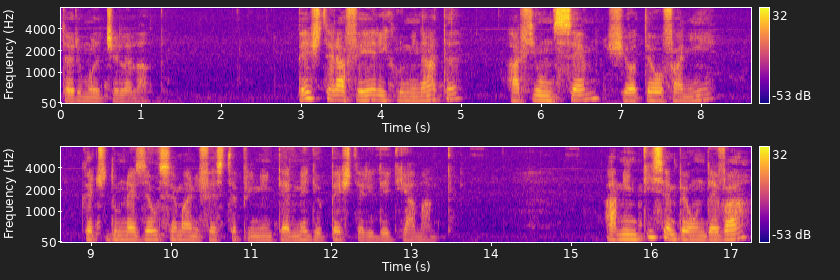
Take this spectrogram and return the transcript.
tărâmul celălalt. Peștera feeric luminată ar fi un semn și o teofanie, căci Dumnezeu se manifestă prin intermediul peșterii de diamant. Amintisem pe undeva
